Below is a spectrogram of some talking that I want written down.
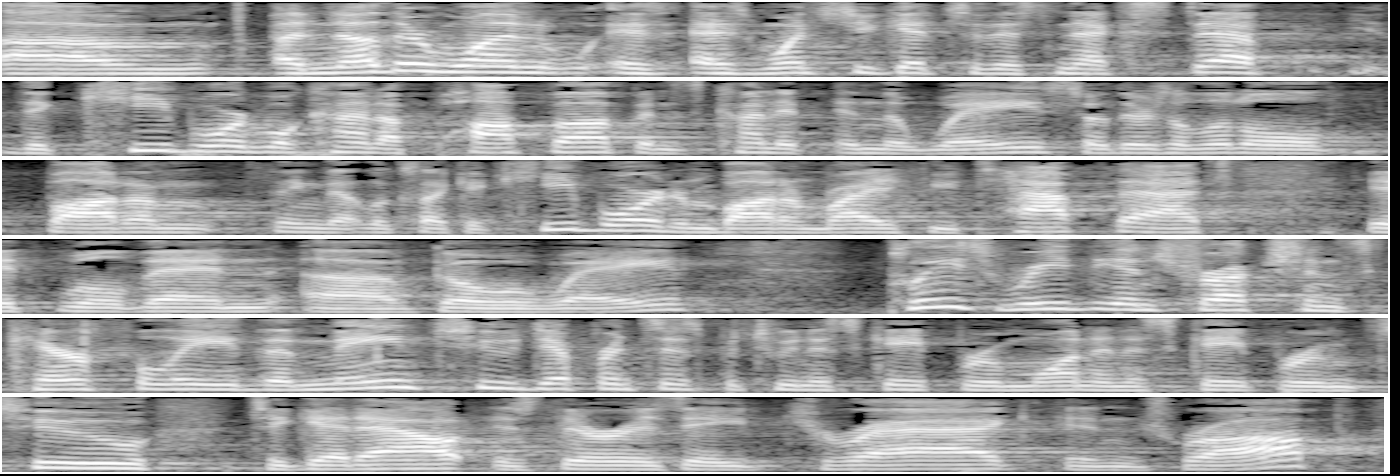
Um, another one is once you get to this next step, the keyboard will kind of pop up and it's kind of in the way. So there's a little bottom thing that looks like a keyboard and bottom right. If you tap that, it will then uh, go away. Please read the instructions carefully. The main two differences between Escape Room 1 and Escape Room 2 to get out is there is a drag and drop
